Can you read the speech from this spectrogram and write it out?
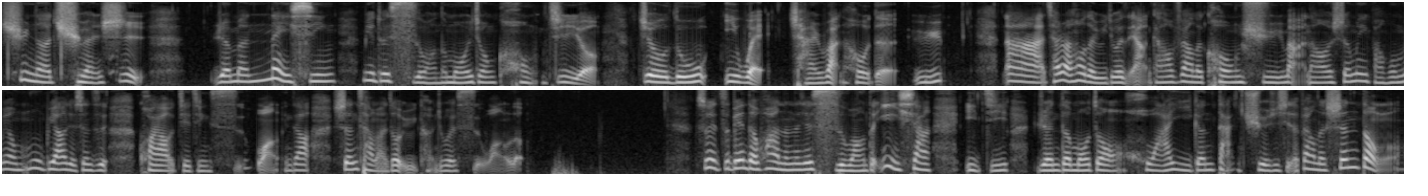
去呢诠释人们内心面对死亡的某一种恐惧哦，就如一尾产卵后的鱼。那产卵后的鱼就会怎样？感到非常的空虚嘛，然后生命仿佛没有目标，且甚至快要接近死亡。你知道，生产完之后鱼可能就会死亡了。所以这边的话呢，那些死亡的意象以及人的某种怀疑跟胆怯，是写得非常的生动哦。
